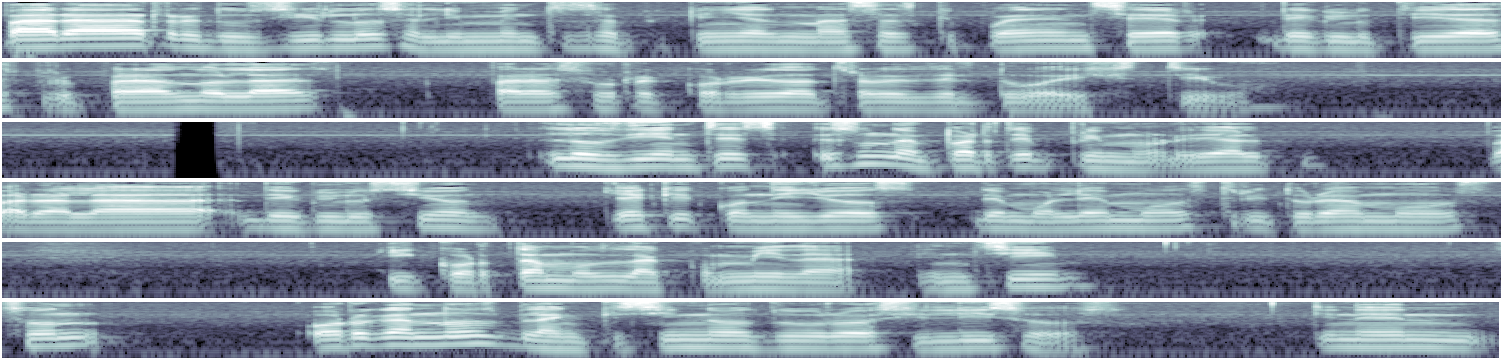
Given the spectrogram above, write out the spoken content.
para reducir los alimentos a pequeñas masas que pueden ser deglutidas preparándolas para su recorrido a través del tubo digestivo. Los dientes es una parte primordial para la deglución ya que con ellos demolemos, trituramos y cortamos la comida en sí. Son órganos blanquecinos duros y lisos. Tienen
